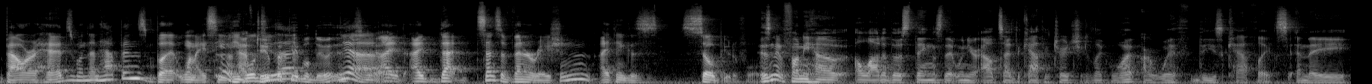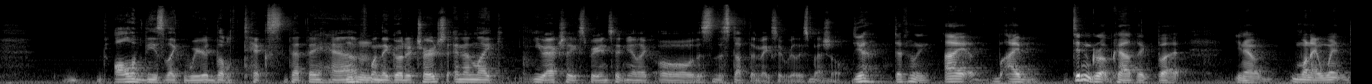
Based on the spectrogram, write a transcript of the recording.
bow our heads when that happens, but when I see people to, do that, people do it. Yeah, yeah. I, I that sense of veneration I think is so beautiful. Isn't it funny how a lot of those things that when you're outside the Catholic Church, you're like, what are with these Catholics? And they, all of these like weird little ticks that they have Mm-hmm. when they go to church, and then like you actually experience it, and you're like, oh, this is the stuff that makes it really special. Yeah, definitely. I I didn't grow up Catholic, but you know, when I went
